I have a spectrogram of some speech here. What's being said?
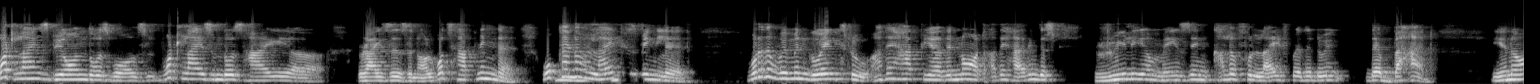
what lies beyond those walls? What lies in those high uh, rises and all? What's happening there? What kind of life is being led? What are the women going through? Are they happy? Are they not? Are they having this really amazing, colorful life where they're doing they're bad? You know,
